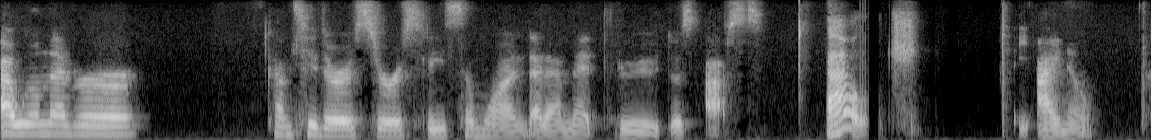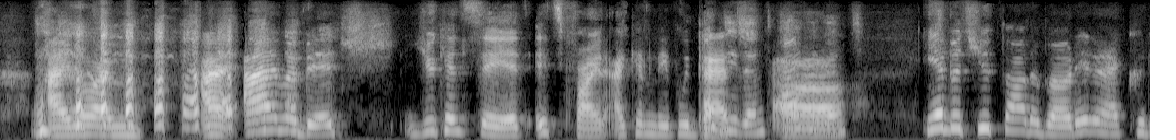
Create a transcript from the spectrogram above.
I will never consider seriously someone that I met through those apps. Ouch. I know. I know I'm I, I'm a bitch. You can say it. It's fine. I can live with that. I didn't. I Uh, didn't. Yeah, but you thought about it and I could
